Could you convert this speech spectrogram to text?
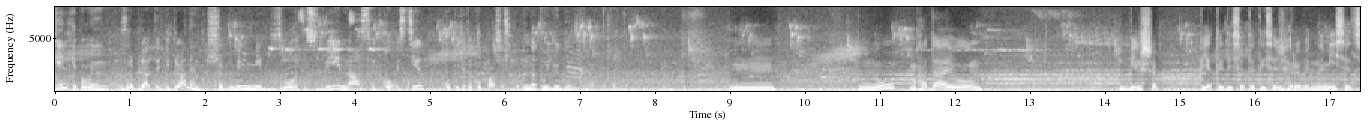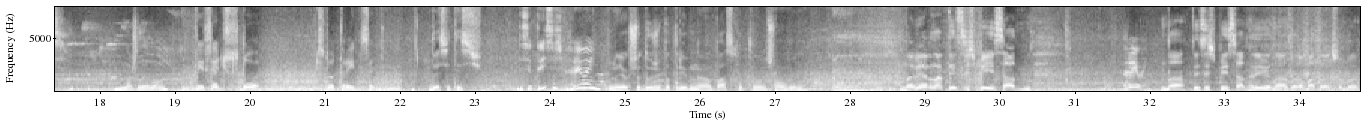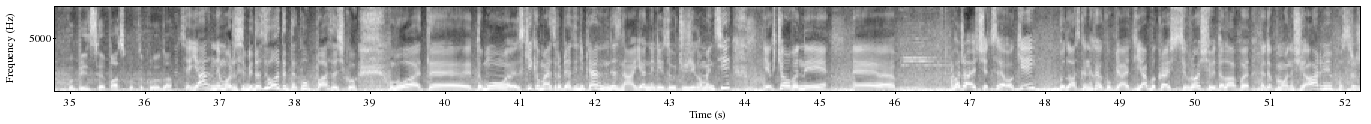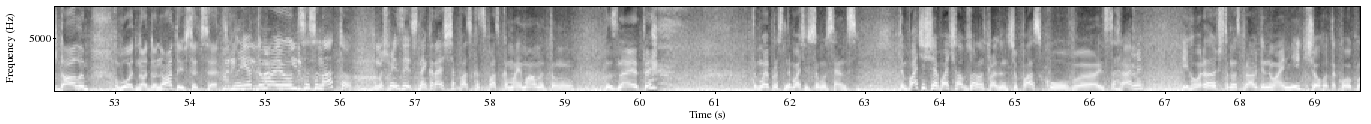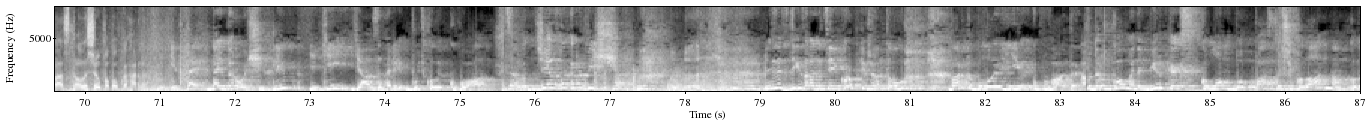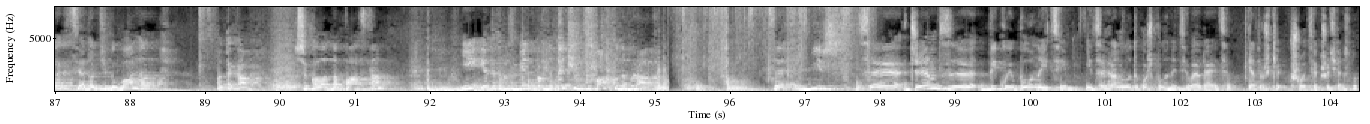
скільки повинен заробляти дніпрянин, щоб він міг дозволити собі на святковий стіл купити таку пасочку? На твою думку, наприклад. Ну, гадаю, більше 50 тисяч гривень на місяць, можливо. Тисяч сто, сто тридцять. 10 тисяч. 10 тисяч гривень? Ну, якщо дуже потрібна Пасха, то чому б і ні? Наверное, тысяч пятьдесят. Гривень. Да, тысяч пятьдесят гривен надо зарабатывать, чтобы купить себе паску такую, да? Я не можу собі дозволити таку пасочку. Вот. е, Тому скільки має заробляти дніпряни, не знаю. Я не лізу у чужі гаманці. Якщо вони е, вважають, що це окей, будь ласка, нехай купляють. Я би краще ці гроші віддала би на допомогу нашій армії, постраждалим, вот, на донати і все це. Ну я думаю, це занадто, тому що мені здається, найкраща паска це паска моєї мами, тому ну знаєте. Тому я просто не бачу в цьому сенсу. Тим паче, що я бачила обзор насправді на цю паску в інстаграмі і говорили, що насправді немає нічого такого класного, лише упаковка гарна. І це найдорожчий хліб, який я взагалі будь-коли купувала. Це величезна коробіща. Тільки заради цієї коробки вже варто варто було її купувати. Подарунковий набір кекс Коломбо паста шоколадна, колекція Dolce Gabbana. Отака шоколадна паста. І я так розумію, напевно, те, чим цю пасту набирати. Це ніж. Це джем з дикої полуниці. І це гранули також полуниці виявляється. Я трошки в шоці, якщо чесно.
